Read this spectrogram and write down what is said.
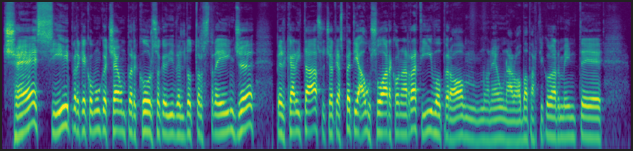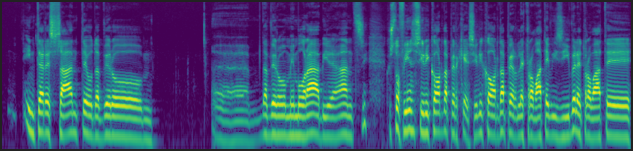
c'è, sì, perché comunque c'è un percorso che vive il Doctor Strange, per carità, su certi aspetti ha un suo arco narrativo, però mm, non è una roba particolarmente interessante o davvero eh, davvero memorabile, anzi questo film si ricorda perché? Si ricorda per le trovate visive, le trovate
